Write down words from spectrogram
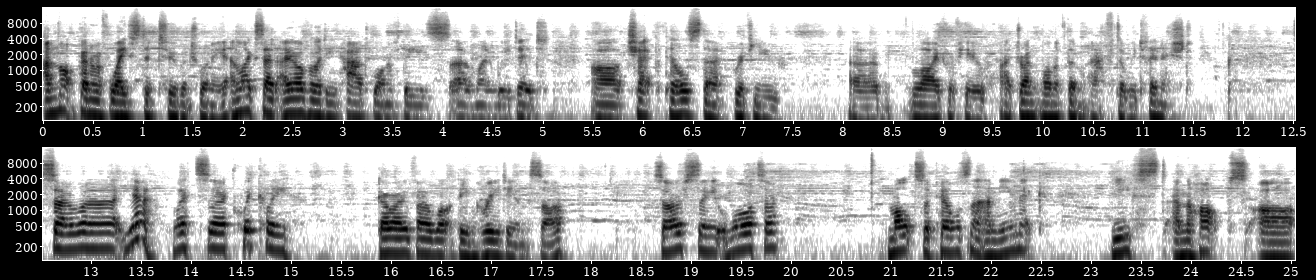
I'm not going to have wasted too much money. And like I said, I already had one of these uh, when we did our Czech Pilsner review um, live review. I drank one of them after we'd finished. So uh, yeah, let's uh, quickly go over what the ingredients are. So obviously water, malts are Pilsner and Munich, yeast and the hops are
